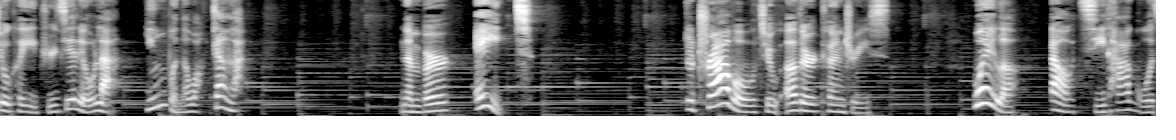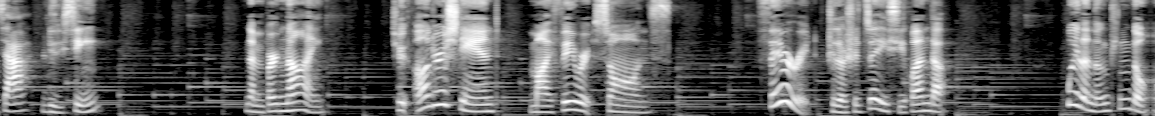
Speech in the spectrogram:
就可以直接浏览英文的网站啦。Number eight, to travel to other countries. 为了到其他国家旅行。Number nine, to understand my favorite songs. Favorite 指的是最喜欢的。 为了能听懂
